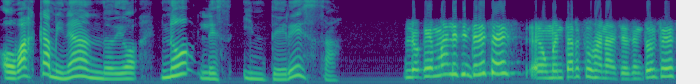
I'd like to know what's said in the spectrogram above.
o vas caminando, digo, no les interesa. Lo que más les interesa es aumentar sus ganancias. Entonces,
